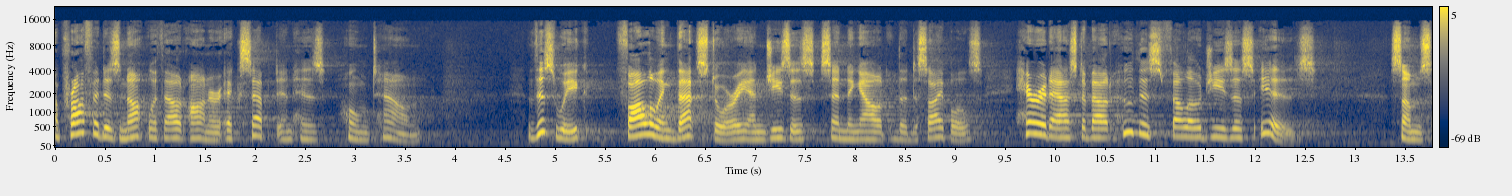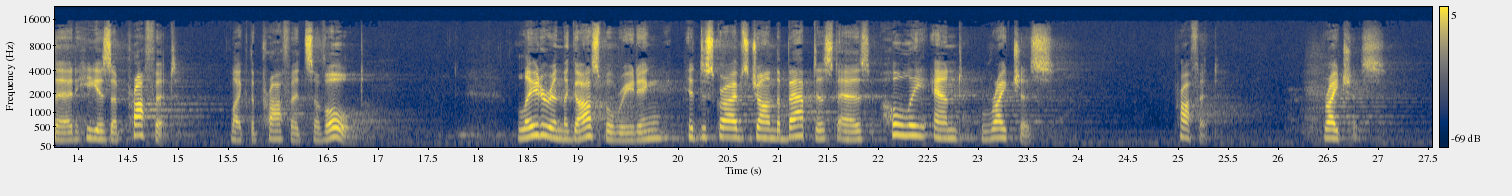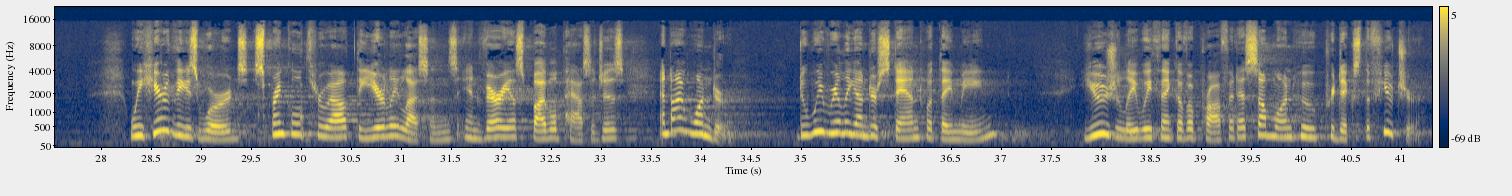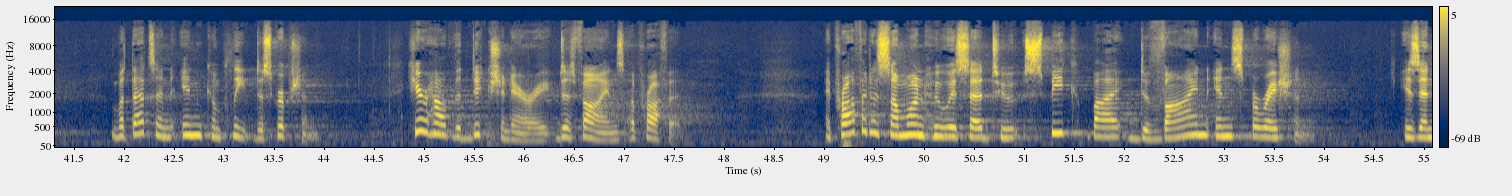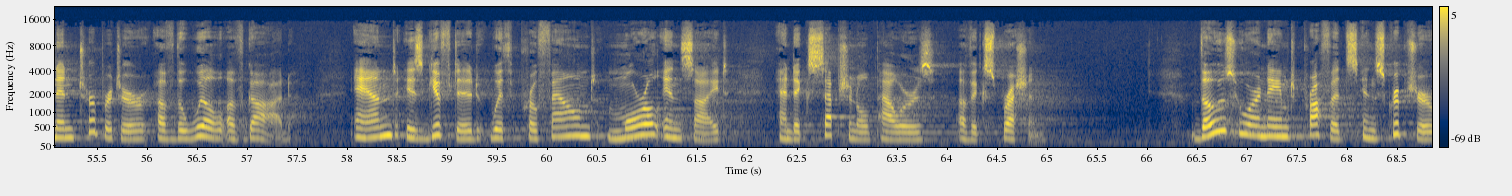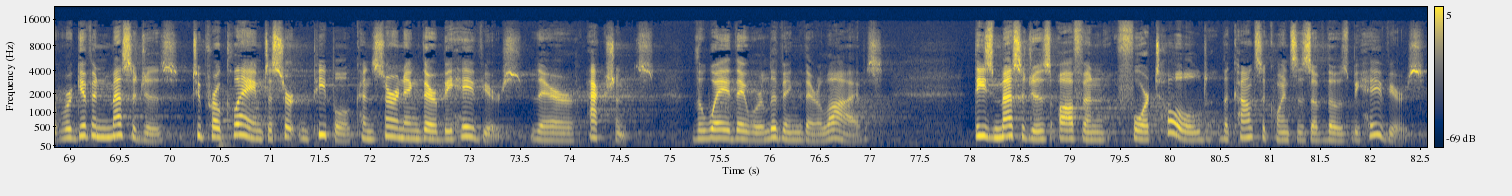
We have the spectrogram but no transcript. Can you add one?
A prophet is not without honor except in his hometown. This week, following that story and Jesus sending out the disciples, Herod asked about who this fellow Jesus is. Some said he is a prophet, like the prophets of old. Later in the gospel reading, it describes John the Baptist as holy and righteous. Prophet, righteous. We hear these words sprinkled throughout the yearly lessons in various Bible passages, and I wonder do we really understand what they mean? Usually we think of a prophet as someone who predicts the future, but that's an incomplete description. Hear how the dictionary defines a prophet. A prophet is someone who is said to speak by divine inspiration, is an interpreter of the will of God, and is gifted with profound moral insight and exceptional powers of expression. Those who are named prophets in Scripture were given messages to proclaim to certain people concerning their behaviors, their actions, the way they were living their lives. These messages often foretold the consequences of those behaviors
